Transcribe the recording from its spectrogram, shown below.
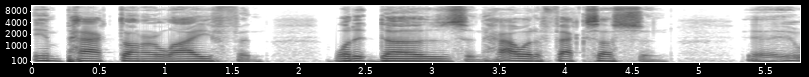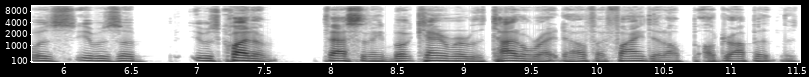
impact on our life and what it does and how it affects us. And uh, it was it was a it was quite a fascinating book. Can't remember the title right now. If i find it i'll, I'll drop it in the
